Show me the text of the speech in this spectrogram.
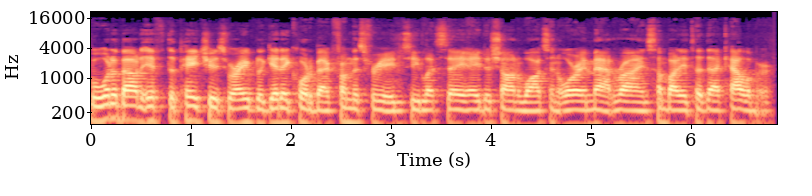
But what about if the Patriots were able to get a quarterback from this free agency, let's say a Deshaun Watson or a Matt Ryan, somebody to that caliber?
